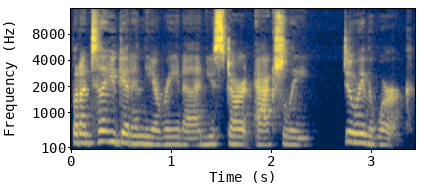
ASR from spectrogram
But until you get in the arena and you start actually doing the work.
